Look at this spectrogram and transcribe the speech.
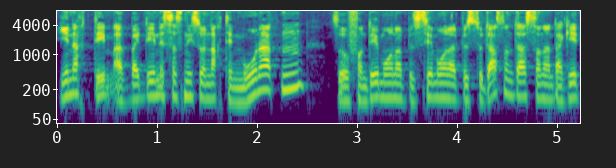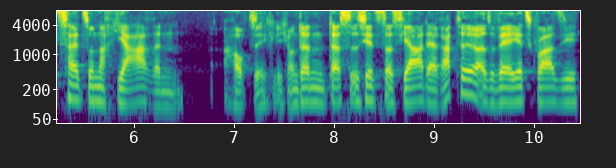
je nachdem, also bei denen ist das nicht so nach den Monaten, so von dem Monat bis dem Monat bist du das und das, sondern da geht's halt so nach Jahren hauptsächlich. Und dann, das ist jetzt das Jahr der Ratte, also wer jetzt quasi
